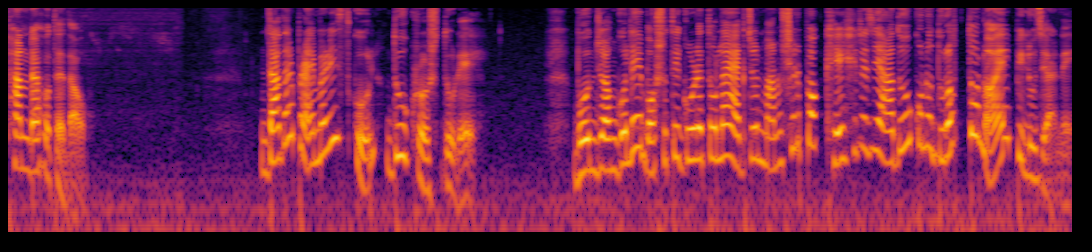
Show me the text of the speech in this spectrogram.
ঠান্ডা হতে দাও। দাদার প্রাইমারি স্কুল দু ক্রোশ দূরে। বন জঙ্গলে বসতি গড়ে তোলা একজন মানুষের পক্ষে সেটা যে আদৌ কোনো দূরত্ব নয়, পিলু জানে।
